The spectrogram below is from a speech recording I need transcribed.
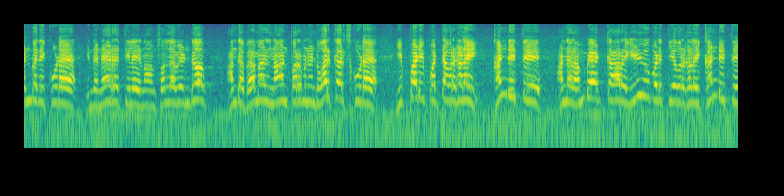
என்பதை கூட இந்த நேரத்திலே நாம் சொல்ல வேண்டும். அந்த பெமல் நான் பர்மனன்ட் ஒர்க்கர்ஸ் கூட இப்படிப்பட்டவர்களை கண்டித்து அண்ணல் அம்பேத்கரை இழிவுபடுத்தியவர்களை கண்டித்து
